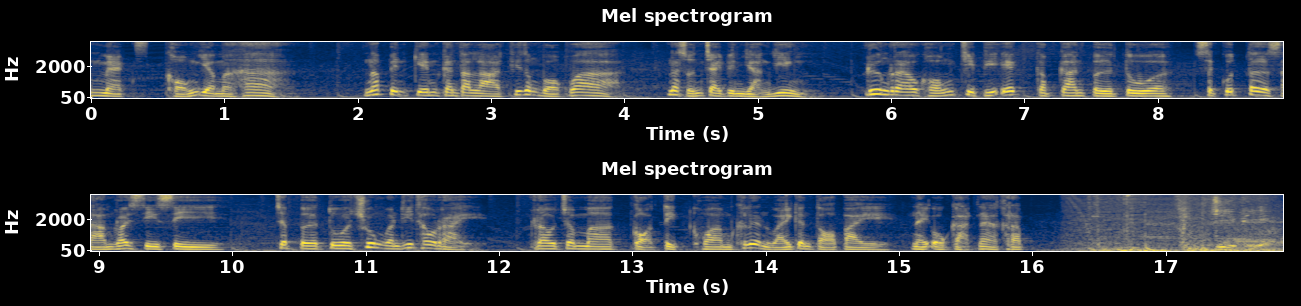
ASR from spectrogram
NMAX ของ Yamaha นับเป็นเกมการตลาดที่ต้องบอกว่า น่าสนใจเป็นอย่างยิ่ง เรื่องราวของ GPX กับการเปิดตัวสกูตเตอร์ 300cc จะเปิดตัวช่วงวันที่เท่าไหร่ เราจะมาเกาะติดความเคลื่อนไหวกันต่อไปในโอกาสหน้าครับ GPX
